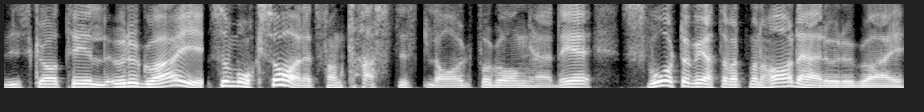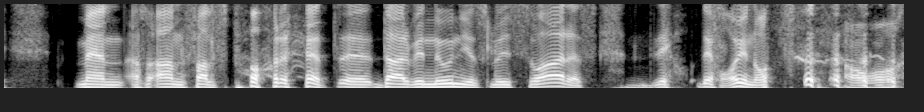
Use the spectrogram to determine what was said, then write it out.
Vi ska till Uruguay som också har ett fantastiskt lag på gång här. Det är svårt att veta vart man har det här Uruguay. Men alltså anfallsparet eh, Darwin Nunez, Luis Suarez, mm. det, det, har ju något. Ja,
